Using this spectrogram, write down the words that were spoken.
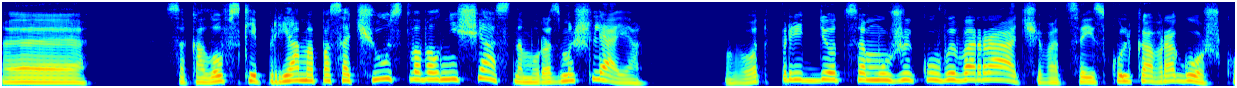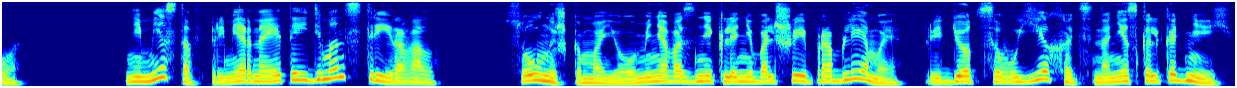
э, -э Соколовский прямо посочувствовал несчастному, размышляя. Вот придется мужику выворачиваться из кулька в рогожку. Неместов примерно это и демонстрировал. «Солнышко мое, у меня возникли небольшие проблемы. Придется уехать на несколько дней».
